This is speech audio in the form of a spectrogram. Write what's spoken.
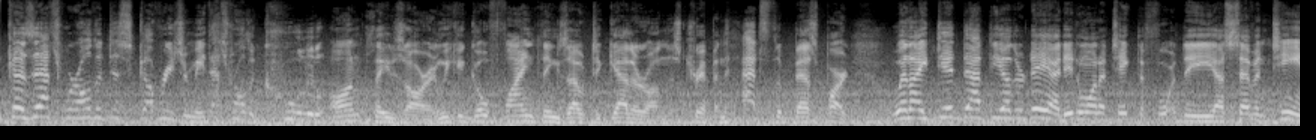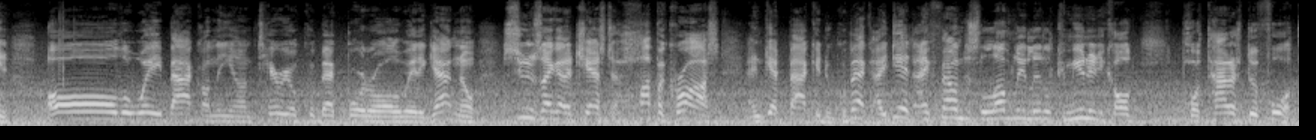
because that's where all the discoveries are made. That's where all the cool little enclaves are, and we could go find things out together on this trip, and that's the best part. When I did that the other day, I didn't want to take the four, the uh, 17 all the way back on the Ontario-Quebec border, all the way to Gatineau. As soon as I got a chance to hop across and get back into Quebec, I did. I found this lovely little community called Portage de Fort,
